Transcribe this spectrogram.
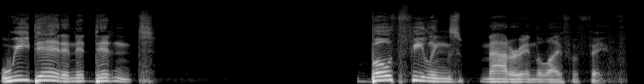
we did and it didn't. Both feelings matter in the life of faith.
